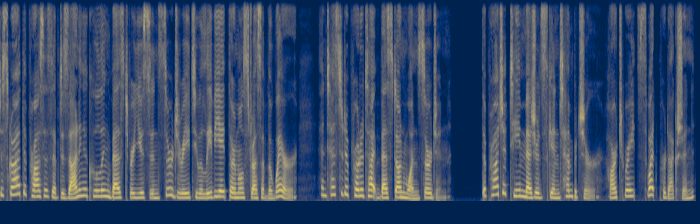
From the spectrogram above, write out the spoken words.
described the process of designing a cooling vest for use in surgery to alleviate thermal stress of the wearer and tested a prototype vest on one surgeon. The project team measured skin temperature, heart rate, sweat production,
